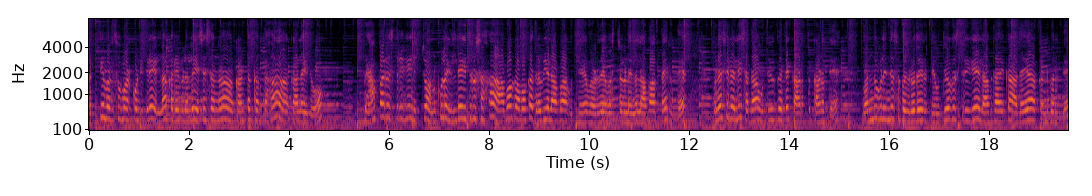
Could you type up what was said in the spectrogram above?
ಗಟ್ಟಿ ಮನಸ್ಸು ಮಾಡ್ಕೊಂಡಿದ್ರೆ ಎಲ್ಲಾ ಕಾರ್ಯಗಳಲ್ಲೂ ಯಶಸ್ಸನ್ನ ಕಾಣ್ತಕ್ಕಂತಹ ಕಾಲ ಇದು. ವ್ಯಾಪಾರಸ್ಥರಿಗೆ ಹೆಚ್ಚು ಅನುಕೂಲ ಇಲ್ಲದೆ ಇದ್ರೂ ಸಹ ಆವಾಗ ಆವಾಗ ದ್ರವ್ಯ ಲಾಭ ಆಗುತ್ತೆ, ಒಡವೆ ವಸ್ತ್ರಗಳೆಲ್ಲ ಲಾಭ ಆಗ್ತಾ ಇರುತ್ತೆ. ಮನಸ್ಸಿನಲ್ಲಿ ಸದಾ ಉದ್ಯೋಗತೆ ಕಾಣುತ್ತೆ ಬಂಧುಗಳಿಂದ ಸ್ವಲ್ಪ ವಿರೋಧ ಇರುತ್ತೆ. ಉದ್ಯೋಗಸ್ಥರಿಗೆ ಲಾಭದಾಯಕ ಆದಾಯ ಕಂಡುಬರುತ್ತೆ.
